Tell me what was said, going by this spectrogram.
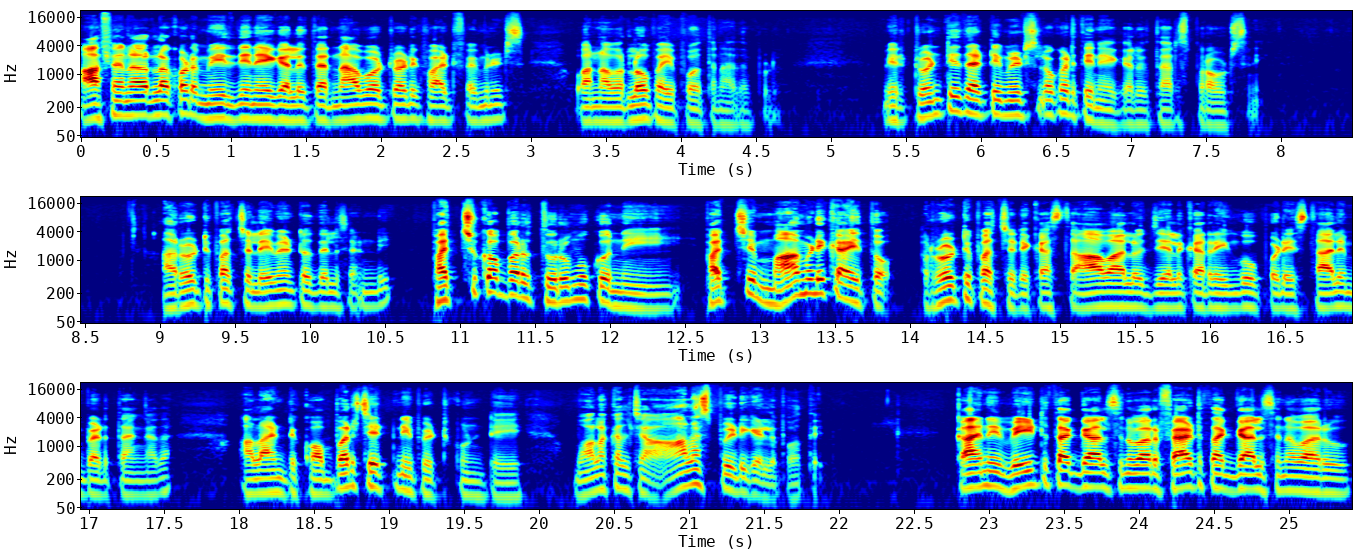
హాఫ్ అన్ అవర్లో కూడా మీరు తినేయగలుగుతారు. నా వాటికి forty five minutes one hour లోపు అయిపోతున్నది అప్పుడు. మీరు ట్వంటీ థర్టీ మినిట్స్లో కూడా తినేయగలుగుతారు స్ప్రౌట్స్ని. ఆ రోటి పచ్చళ్ళు ఏమేంటో తెలుసండి? పచ్చి కొబ్బరి తురుముకొని పచ్చి మామిడికాయతో రోటి పచ్చడి కాస్త ఆవాలు జీలకర్ర ఇంగు పొడేసి తాలింపు పెడతాం కదా అలాంటి కొబ్బరి చట్నీ పెట్టుకుంటే మొలకలు చాలా స్పీడ్గా వెళ్ళిపోతాయి. కానీ వెయిట్ తగ్గాల్సిన వారు ఫ్యాట్ తగ్గాల్సిన వారు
